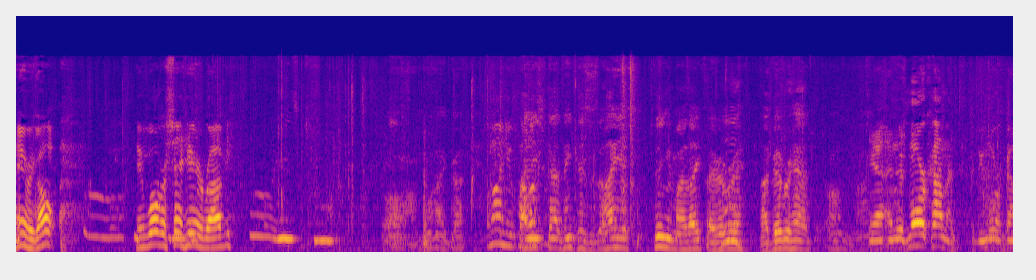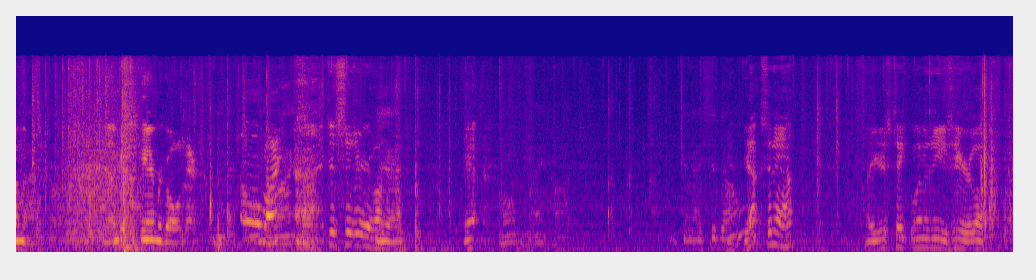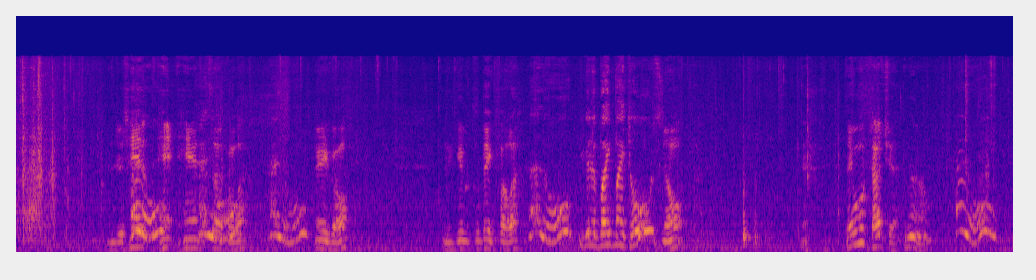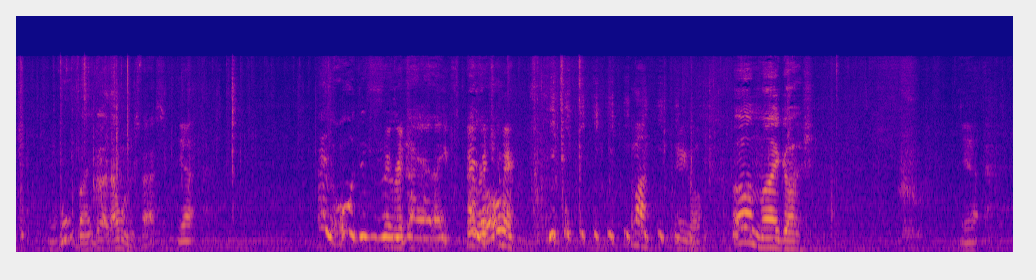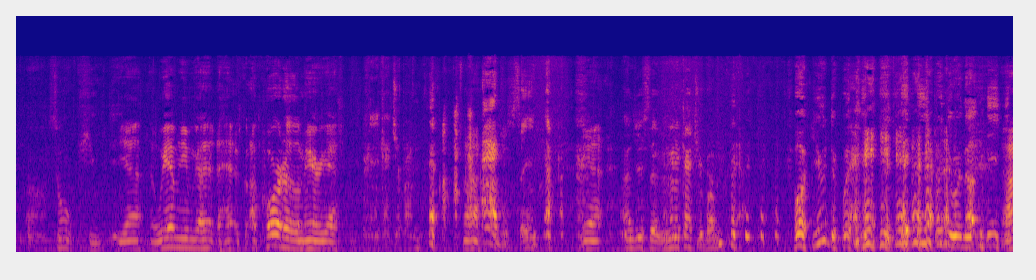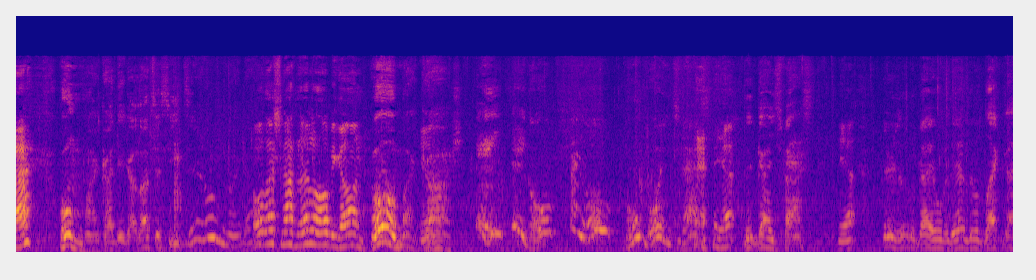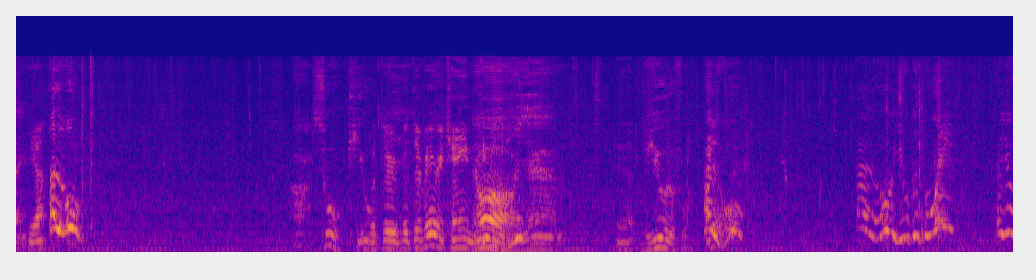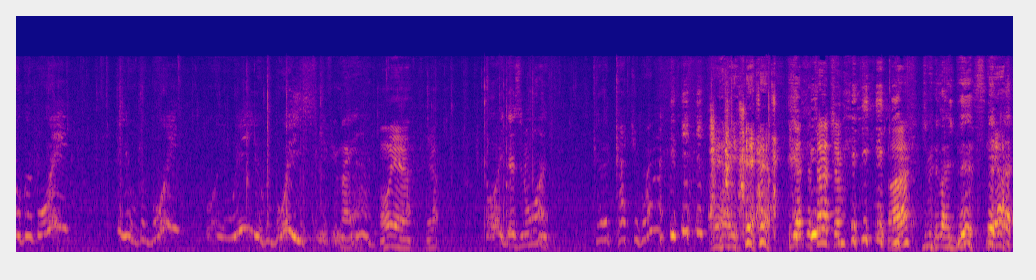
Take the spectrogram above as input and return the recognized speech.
There we go. You go over sit here, Robbie. Oh, he's cute. Oh my God. Come on, you I fellas. think, I think this is the highest thing in my life I've ever I've ever had. Oh my. Yeah, and there's more coming. There'll be more coming. Yeah, I'll get the camera going there. Oh my. Oh, God. Just sit here. Look. Yeah. Yeah. Oh my God. Can I sit down? Yeah, sit down. Now you just take one of these here, look. And just hand, hand, hand it to the fella. Hello. There you go. You give it to the big fella. Hello. You gonna bite my toes? No. They won't touch you. No. Hello. Oh my God, that one was fast. Yeah. Hello. This is Hey, Rich. guy I like. Hey, Rich, come here. Come on. There you go. Oh my gosh. Yeah. Oh, so cute. Yeah. And we haven't even got a, quarter of them here yet. I'm gonna catch your bum. Uh-huh. I'm just see. Yeah. I'm just saying. I'm gonna catch your bum. oh, you do it. you do it, not me. Huh? Oh my God, they got lots of seeds there. Oh my God. Oh, that's nothing. That'll all be gone. Oh my Yeah. gosh. Hey, there you go. Hello. Oh boy, he's fast. yeah. Big guy's fast. Yeah. There's a little guy over there, a little black guy. Yeah. Hello. Oh, so cute. But they're but they're very tame. Eh? Oh yeah, Yeah. beautiful. Hello. Hello, you a good boy? Are you a good boy? Are you a good boy? Boy, you a good boy. He's sniffing my hand. Oh yeah. Yeah. Oh, he doesn't want. Can I catch your bum? Yeah. yeah. You got to touch them. Huh? like this. Yeah.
